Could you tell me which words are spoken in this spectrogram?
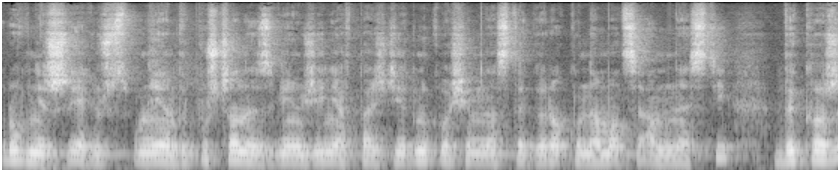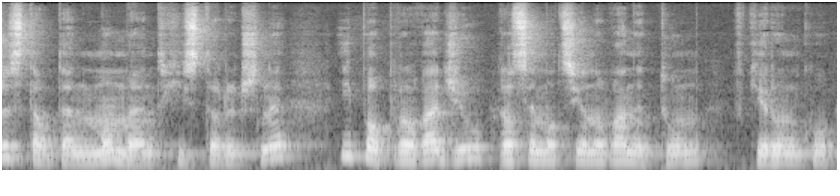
również, jak już wspomniałem, wypuszczony z więzienia w październiku 18 roku na mocy amnestii, wykorzystał ten moment historyczny i poprowadził rozemocjonowany tłum w kierunku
